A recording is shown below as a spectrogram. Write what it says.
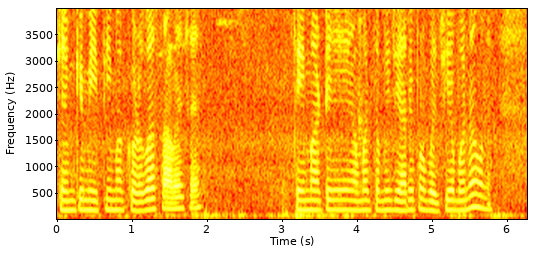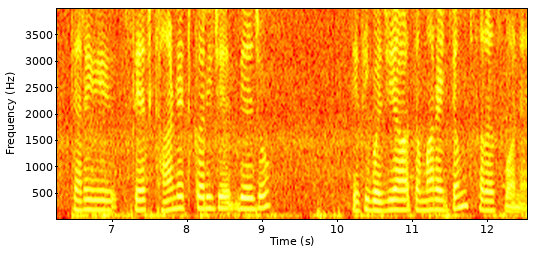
કેમ કે મેથીમાં કડવાશ આવે છે. તે માટે આમાં તમે જ્યારે પણ ભજીયા બનાવો ને ત્યારે સહેજ ખાંડ એડ કરી જે દેજો. જેથી ભજીયા તમારા એકદમ સરસ બને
